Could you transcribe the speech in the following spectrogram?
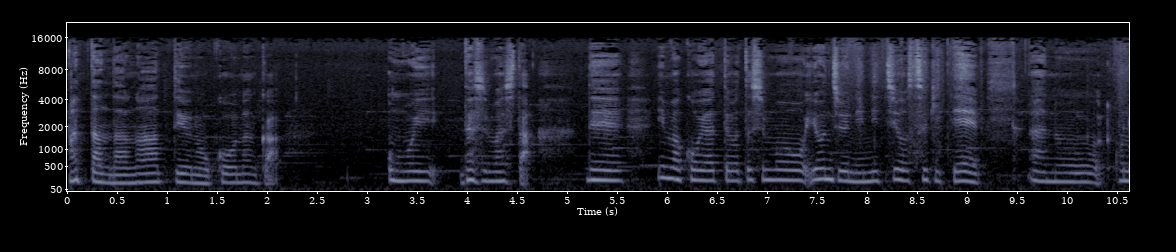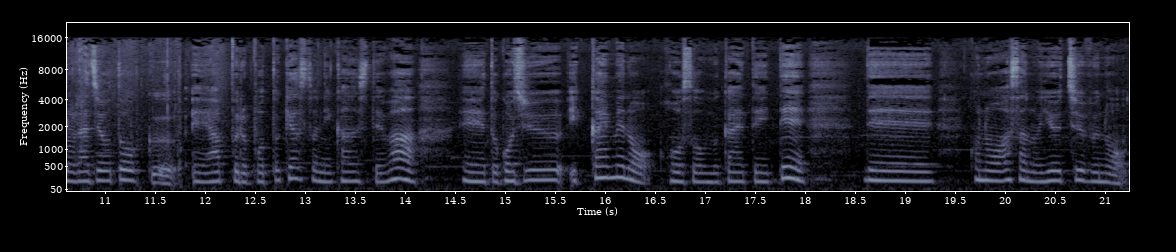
あったんだなっていうのをこうなんか思い出しましたで今こうやって私も42日を過ぎてあのこのラジオトーク、えー、アップルポッドキャストに関しては、えーと、51回目の放送を迎えていてでこの朝の YouTube の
